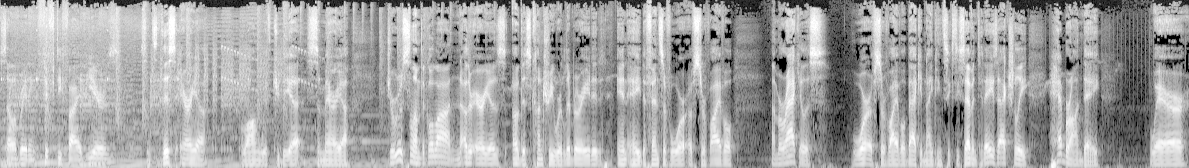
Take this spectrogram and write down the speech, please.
celebrating 55 years since this area, along with Judea, Samaria, Jerusalem, the Golan, and other areas of this country were liberated in a defensive war of survival, a miraculous war of survival back in 1967. Today is actually Hebron Day, where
